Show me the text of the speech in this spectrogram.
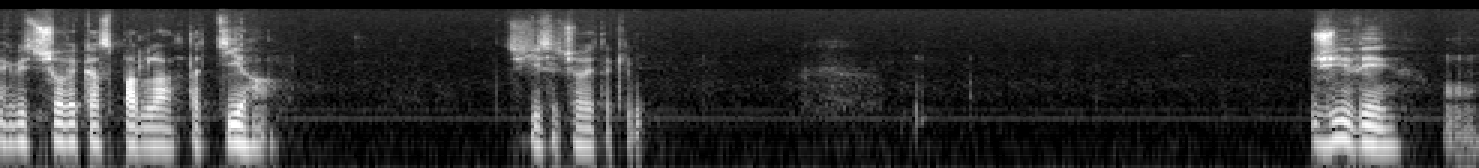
jak by z člověka spadla ta tíha. Cítí se člověk taky živý. No.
